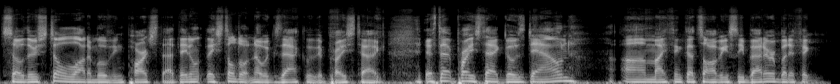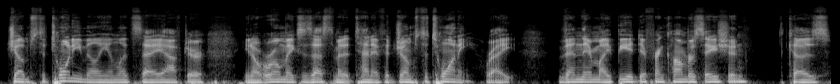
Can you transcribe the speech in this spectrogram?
So there's still a lot of moving parts that they don't they still don't know exactly the price tag. If that price tag goes down, um, I think that's obviously better. But if it jumps to 20 million, let's say after you know Rome makes his estimate at 10, if it jumps to 20, right, then there might be a different conversation because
